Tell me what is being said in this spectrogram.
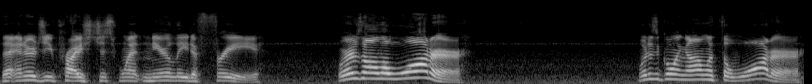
The energy price just went nearly to free. Where's all the water? What is going on with the water?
